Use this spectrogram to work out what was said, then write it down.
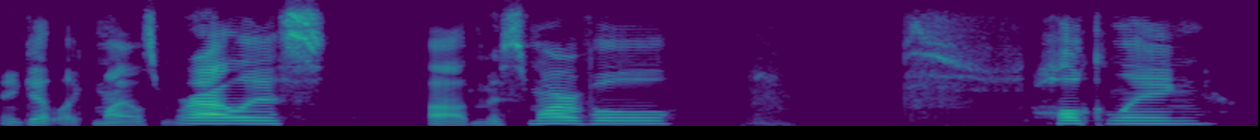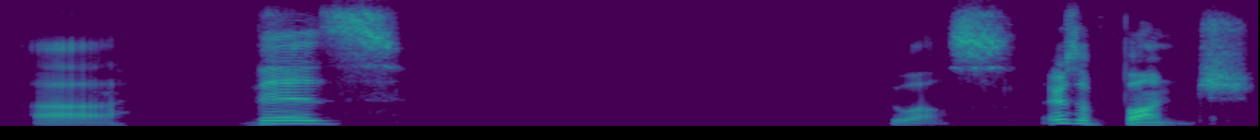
and get like Miles Morales, uh, Miss Marvel, Hulkling, uh, Viv. Who else? There's a bunch.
